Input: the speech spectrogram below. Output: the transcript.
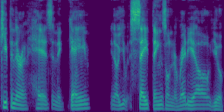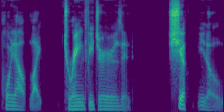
keeping their heads in the game. You know, you would say things on the radio, you would point out like terrain features and shift, you know,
